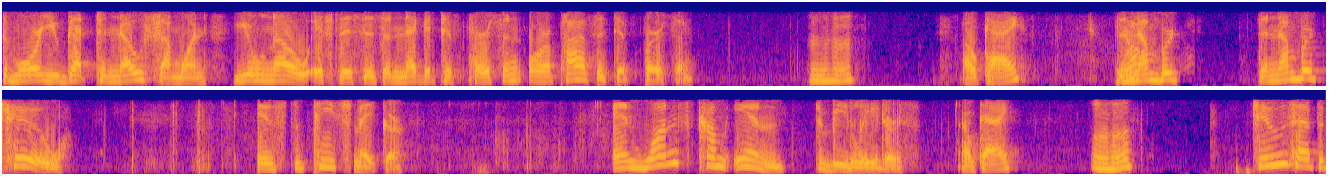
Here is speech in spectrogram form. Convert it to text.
The more you get to know someone, you'll know if this is a negative person or a positive person. Mhm. Okay? The yep. number the number 2 is the peacemaker. And ones come in to be leaders, okay? Mhm. Twos are the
